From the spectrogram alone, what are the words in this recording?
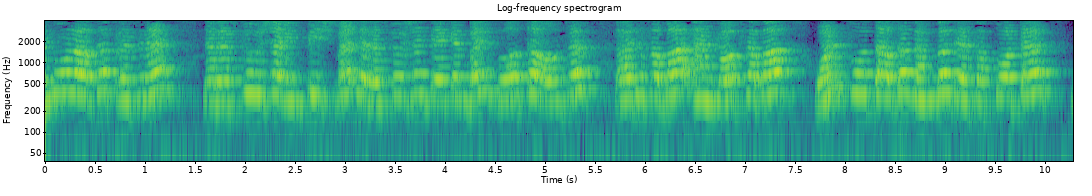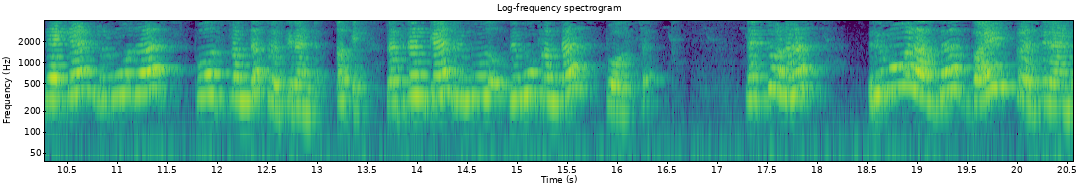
removal of the president the resolution impeachment, the resolution taken by both the houses, Rajya Sabha and Lok Sabha, one fourth of the member they supported, they can remove the post from the president. Okay, president can remove remove from the post. Next one is vice president.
